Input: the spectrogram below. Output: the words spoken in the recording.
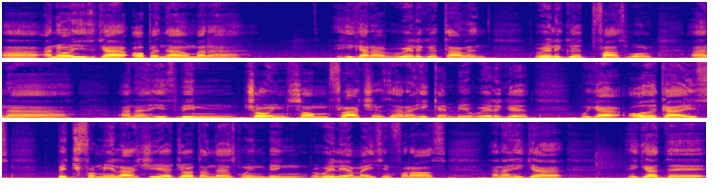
Uh, I know he's got up and down, but uh, he got a really good talent, really good fastball, and uh, and uh, he's been showing some flashes that uh, he can be really good. We got other guys pitched for me last year. Jordan Desguin being really amazing for us, and uh, he got he got the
